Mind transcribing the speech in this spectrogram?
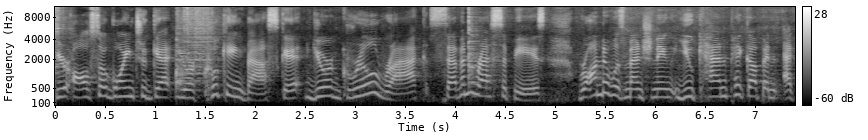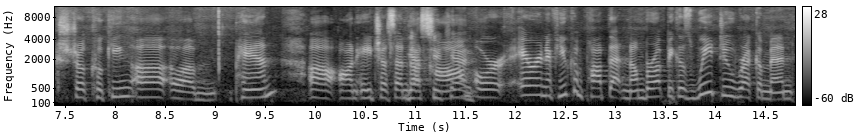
You're also going to get your cooking basket, your grill rack, seven recipes. Rhonda was mentioning you can pick up an extra cooking uh, um, pan uh, on hsn.com. Yes, you can. Or Erin, if you can pop that number up because we do recommend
